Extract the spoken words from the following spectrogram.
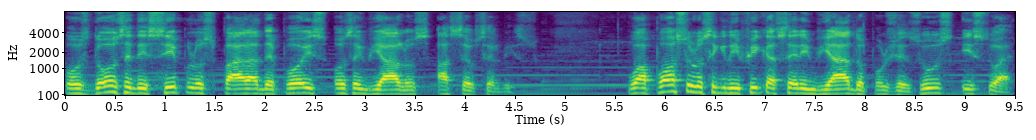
os doze discípulos para depois os enviá-los a seu serviço. O apóstolo significa ser enviado por Jesus, isto é,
